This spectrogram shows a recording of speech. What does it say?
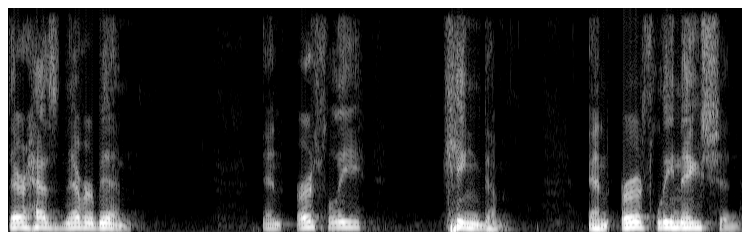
there has never been an earthly kingdom, an earthly nation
